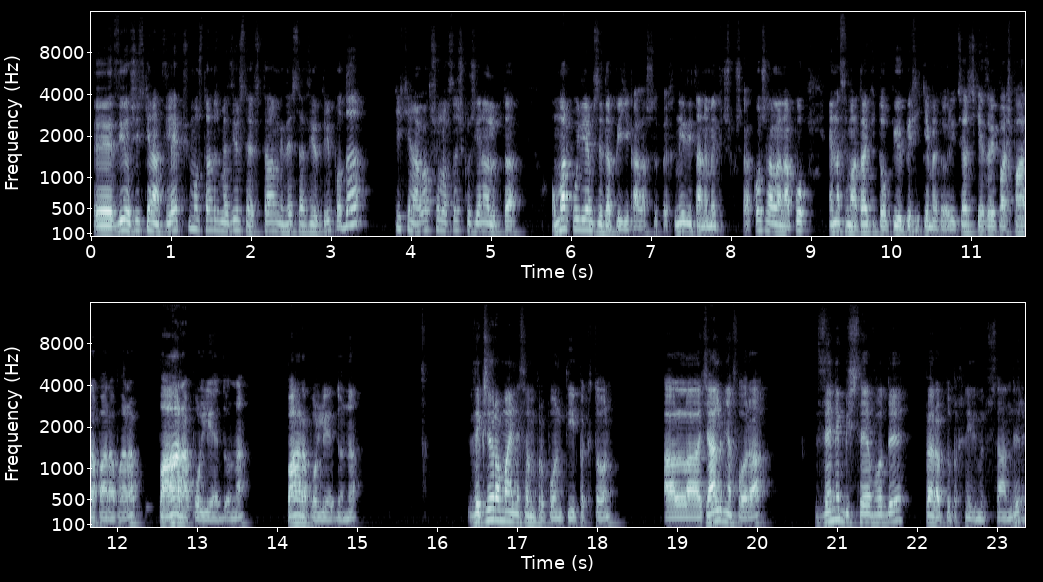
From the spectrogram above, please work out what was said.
ε, assist και ένα κλέψιμο, στάντας με 2 στα 7, 0 στα 2 τρίποντα και είχε αναλάβει όλα αυτά 21 λεπτά. Ο Μάρκ Williams δεν τα πήγε καλά στο παιχνίδι, ήταν μέτρη προς κακός, αλλά να πω ένα θεματάκι το οποίο υπήρχε και με το Richards και εδώ υπάρχει πάρα πάρα πάρα, πάρα πολύ έντονα. Πάρα πολύ έντονα. Δεν ξέρω αν είναι θέμα προπονητή ή παικτών, αλλά για άλλη μια φορά δεν εμπιστεύονται πέρα από το παιχνίδι με τους Thunder.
